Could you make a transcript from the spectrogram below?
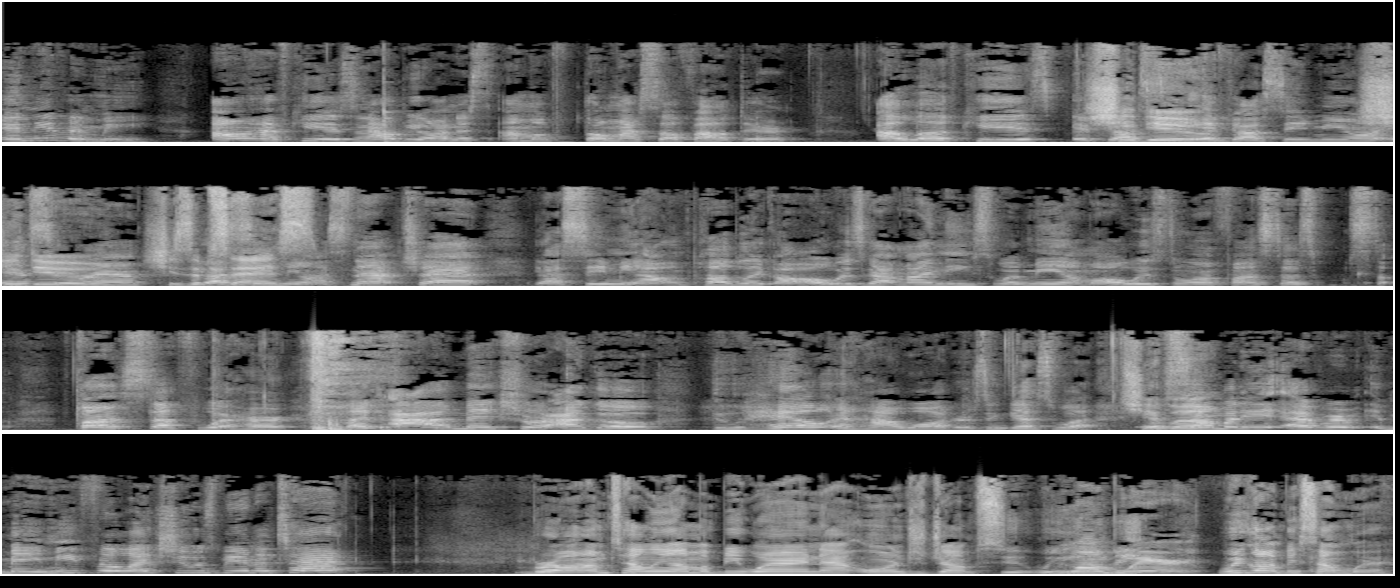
and even me. I don't have kids, and I'll be honest. I'm gonna throw myself out there. I love kids. If She y'all do. see, if y'all see me on She do. Instagram, She's y'all obsessed. see me on Snapchat. Y'all see me out in public. I always got my niece with me. I'm always doing fun stuff. st- Fun stuff with her. Like I make sure I go through hell and high waters. And guess what? She if will. somebody ever made me feel like she was being attacked, Bro, I'm telling you, I'm gonna be wearing that orange jumpsuit. We, We gonna, gonna be we gonna be somewhere.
